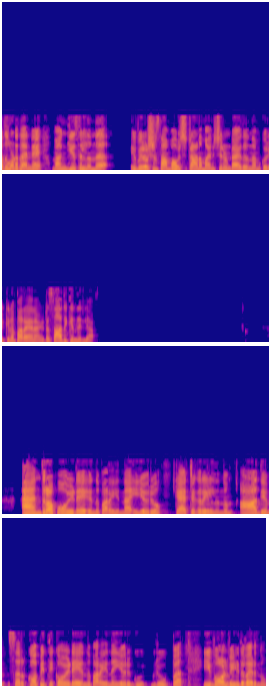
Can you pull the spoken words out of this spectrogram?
അതുകൊണ്ട് തന്നെ മങ്കീസിൽ നിന്ന് ഇവല്യൂഷൻ സംഭവിച്ചിട്ടാണ് മനുഷ്യൻ ഉണ്ടായതെന്ന് നമുക്ക് ഒരിക്കലും പറയാനായിട്ട് സാധിക്കുന്നില്ല. ആന്ത്രോപോയിഡെ എന്ന് പറയുന്ന ഈ ഒരു കാറ്റഗറിയിൽ നിന്നും ആദ്യം സെർക്കോപിത്തിക്കോയിഡെ എന്ന് പറയുന്ന ഈ ഒരു ഗ്രൂപ്പ് ഇവോൾവ് ചെയ്ത് വരുന്നു.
